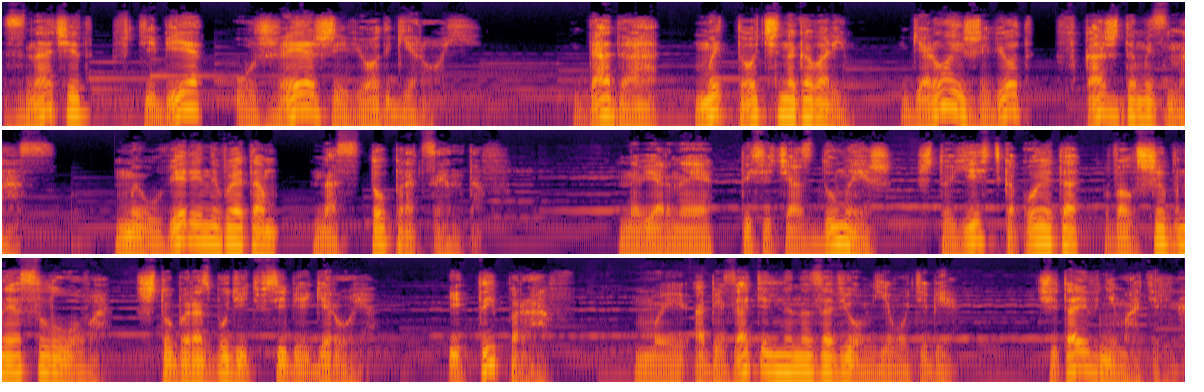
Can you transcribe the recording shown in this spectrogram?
значит, в тебе уже живет герой. Да-да, мы точно говорим, герой живет в каждом из нас. Мы уверены в этом на сто процентов. Наверное, ты сейчас думаешь, что есть какое-то волшебное слово, чтобы разбудить в себе героя. И ты прав. Мы обязательно назовем его тебе. Читай внимательно.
